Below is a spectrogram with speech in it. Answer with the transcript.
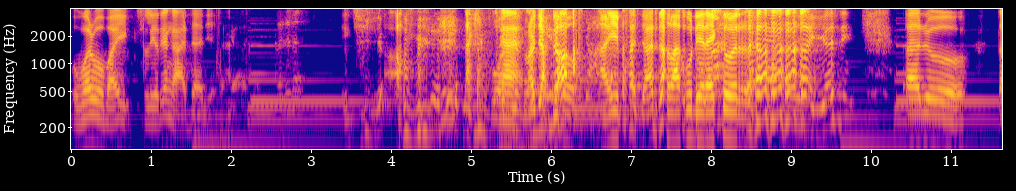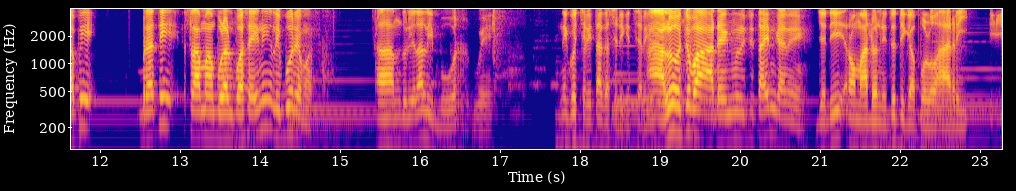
Umar mau baik, selirnya nggak ada dia. Iya, abis. Lagi Nah, bocet. Lah janda. Aib janda. selaku direktur. iya sih. Aduh. Tapi berarti selama bulan puasa ini libur ya, Mar? Alhamdulillah libur gue. Ini gue cerita agak sedikit serius. Ah, lu coba ada yang mau diceritain gak nih? Jadi Ramadan itu 30 hari. Ih,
